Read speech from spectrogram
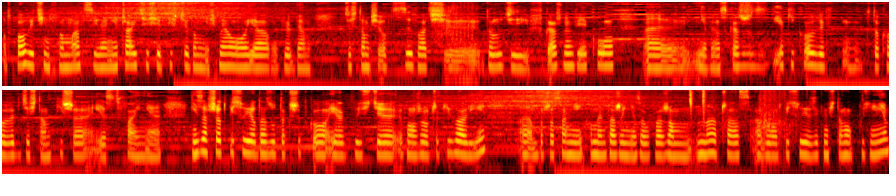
odpowiedź, informację, nie czajcie się, piszcie do mnie śmiało, ja uwielbiam gdzieś tam się odzywać e, do ludzi w każdym wieku, e, nie wiem, z jakikolwiek, ktokolwiek gdzieś tam pisze, jest fajnie. Nie zawsze odpisuję od razu tak szybko, jakbyście może oczekiwali, e, bo czasami komentarzy nie zauważam na czas albo odpisuję z jakimś tam opóźnieniem,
